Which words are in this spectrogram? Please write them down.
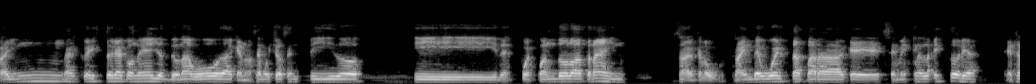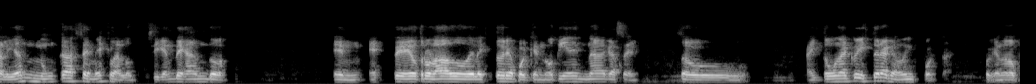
hay un arco de historia con ellos de una boda que no hace mucho sentido. Y después cuando lo atraen, o sea, que lo traen de vuelta para que se mezclen las historias, en realidad nunca se mezclan, lo siguen dejando en este otro lado de la historia porque no tienen nada que hacer. So, hay todo un arco de historia que no importa, porque no lo,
